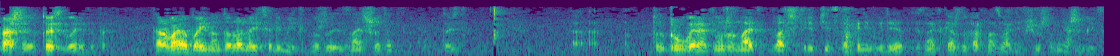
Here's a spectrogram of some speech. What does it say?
Раши, то есть говорит это. Тарваю баина долалейся лимит. Нужно знать, что это... То есть, грубо говоря, нужно знать 24 птицы, как они выглядят, и знать каждую как название. Почему, чтобы не ошибиться.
